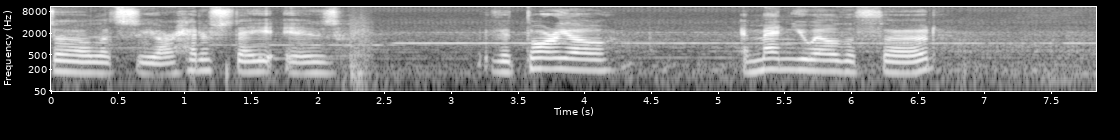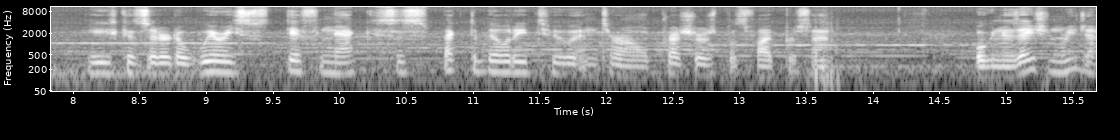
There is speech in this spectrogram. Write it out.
So let's see, our head of state is Vittorio Emmanuel III. He's considered a weary stiff neck, susceptibility to internal pressures plus 5%. Organization regen.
